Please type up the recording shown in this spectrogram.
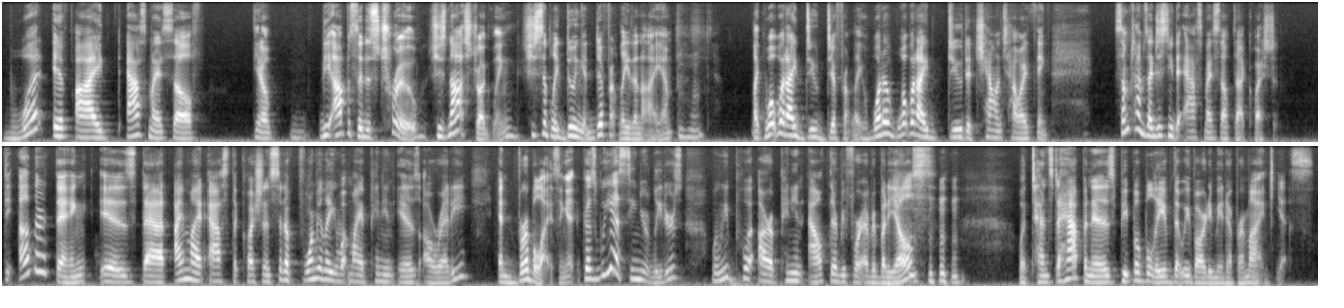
what if I ask myself, you know, the opposite is true. She's not struggling. She's simply doing it differently than I am. Mm-hmm. Like, what would I do differently? What what would I do to challenge how I think? Sometimes I just need to ask myself that question. The other thing is that I might ask the question instead of formulating what my opinion is already and verbalizing it, because we as senior leaders, when we put our opinion out there before everybody else, what tends to happen is people believe that we've already made up our mind yes,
